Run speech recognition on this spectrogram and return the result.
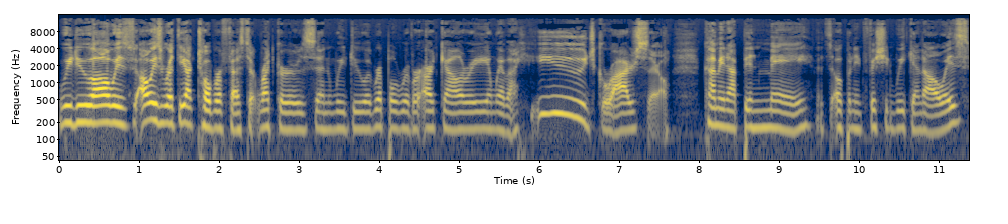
We do always, always we're at the Oktoberfest at Ruttger's, and we do a Ripple River Art Gallery, and we have a huge garage sale coming up in May. It's opening fishing weekend always.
